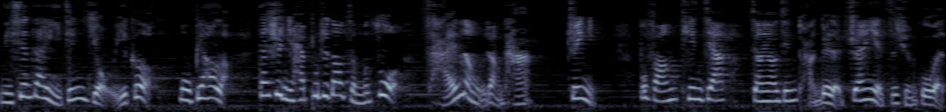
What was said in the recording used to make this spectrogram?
你现在已经有一个目标了，但是你还不知道怎么做才能让他追你，不妨添加降妖精团队的专业咨询顾问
